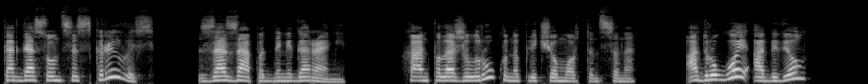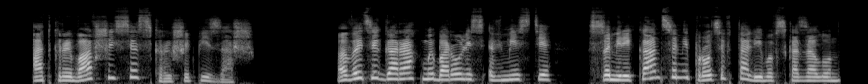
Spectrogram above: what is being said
Когда солнце скрылось за западными горами, хан положил руку на плечо Мортенсона, а другой обвел открывавшийся с крыши пейзаж. В этих горах мы боролись вместе с американцами против талибов, сказал он.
